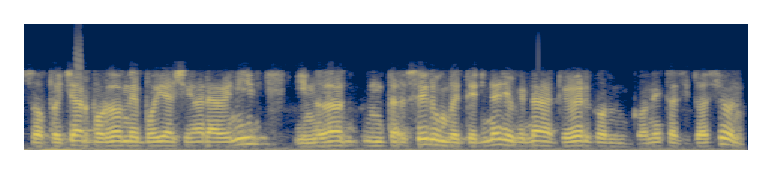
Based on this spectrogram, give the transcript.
sospechar por dónde podía llegar a venir y nos da un tercero, un veterinario que nada que ver con, con esta situación.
